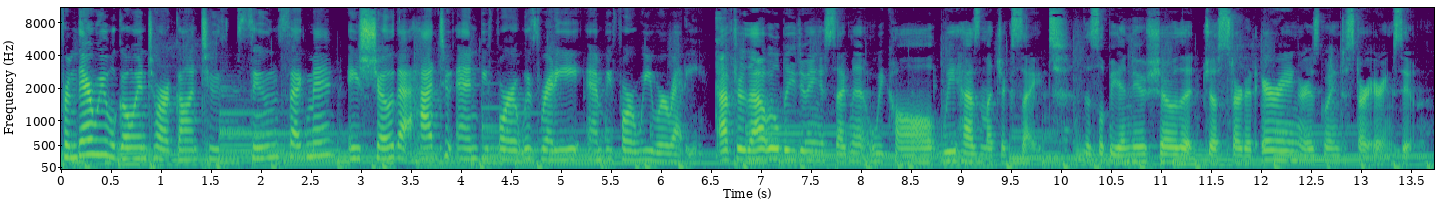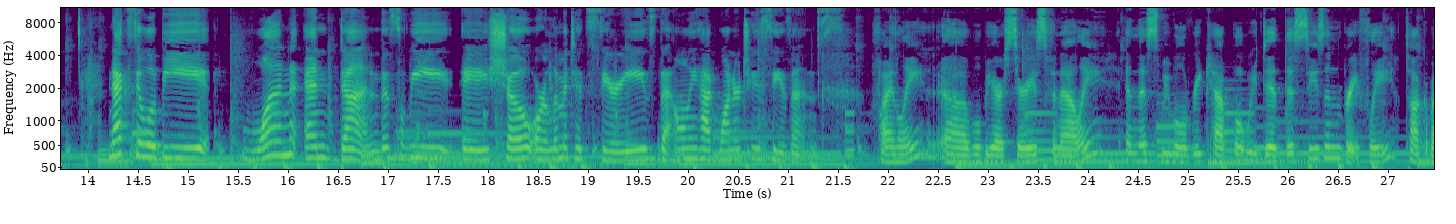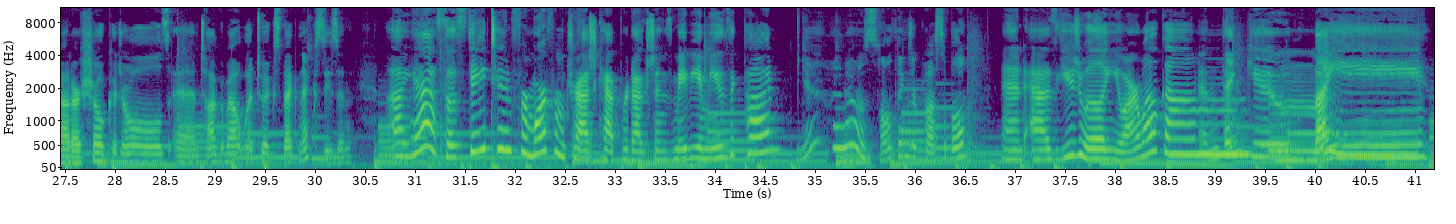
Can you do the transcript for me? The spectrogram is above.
From there, we will go into our Gone Too Soon segment, a show that had to end before it was ready and before we were ready. After that, we'll be doing a segment we call We Has Much Excite. This will be a new show that just started airing or is going to start airing soon. Next, it will be One and Done. This will be a show or limited series that only had one or two seasons. Finally, uh, will be our series finale. In this, we will recap what we did this season briefly, talk about our show cajoles, and talk about what to expect next season. Uh, yeah, so stay tuned for more from Trash Cat Productions, maybe a music pod. Yeah, who knows? All things are possible. And as usual, you are welcome. And thank you. Bye.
